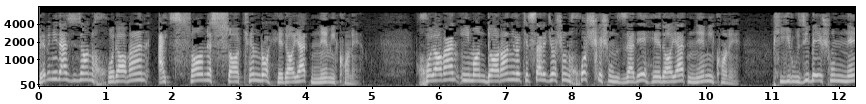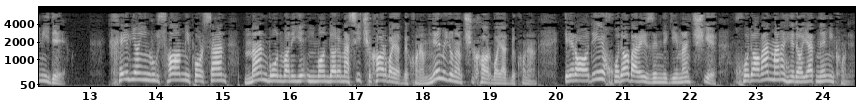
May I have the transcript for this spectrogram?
ببینید عزیزان خداوند اجسام ساکن رو هدایت نمی‌کنه. خداوند ایماندارانی رو که سر جاشون خشکشون زده هدایت نمی‌کنه. پیروزی بهشون نمیده. خیلی این روزها می‌پرسن من به عنوان یه ایماندار مسیح چه کار باید بکنم؟ نمی‌دونم چی کار باید بکنم. اراده خدا برای زندگی من چیه؟ خداوند منو هدایت نمی‌کنه.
